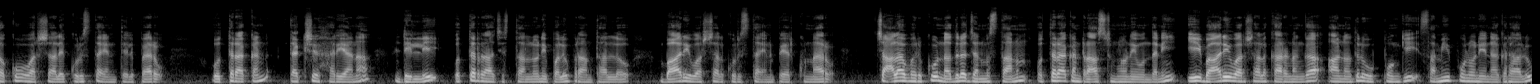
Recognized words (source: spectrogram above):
తక్కువ వర్షాలే కురుస్తాయని తెలిపారు. ఉత్తరాఖండ్ దక్షిణ హర్యానా ఢిల్లీ ఉత్తర రాజస్థాన్లోని పలు ప్రాంతాల్లో భారీ వర్షాలు కురుస్తాయని పేర్కొన్నారు. చాలా వరకు నదుల జన్మస్థానం ఉత్తరాఖండ్ రాష్ట్రంలోనే ఉందని ఈ భారీ వర్షాల కారణంగా ఆ నదులు ఉప్పొంగి సమీపంలోని నగరాలు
